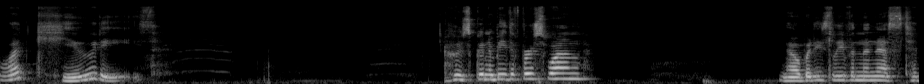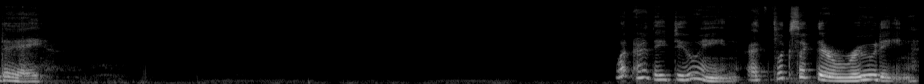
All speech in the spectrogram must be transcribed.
What cuties. Who's going to be the first one? Nobody's leaving the nest today. What are they doing? It looks like they're rooting.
